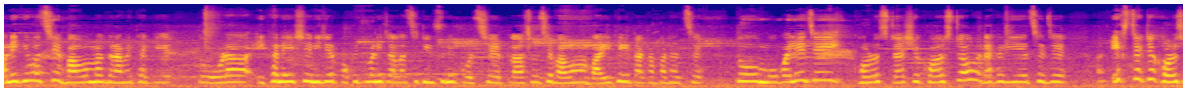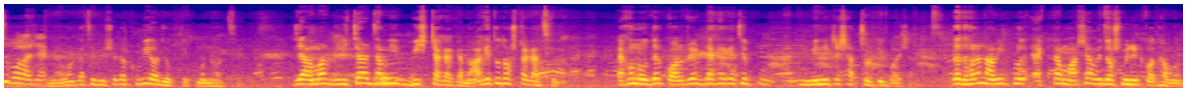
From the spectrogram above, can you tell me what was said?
অনেকে হচ্ছে বাবা মা গ্রামে থাকে, তো ওরা এখানে এসে নিজের পকেট মানি চালাচ্ছে টিউশনি করছে প্লাস হচ্ছে বাবা মা বাড়ি থেকে টাকা পাঠাচ্ছে। তো মোবাইলে যেই খরচটা, সে খরচটাও দেখা গিয়েছে যে এক্সট্রা একটা খরচ বলা যায়। আমার কাছে বিষয়টা খুবই অযৌক্তিক মনে হচ্ছে। যে আমার রিচার্জ আমি বিশ টাকা কেন? আগে তো দশ টাকা ছিল। এখন ওদের কল রেট দেখা গেছে মিনিটে সাতষট্টি পয়সা। তা ধরেন আমি একটা মাসে আমি দশ মিনিট কথা বলব,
